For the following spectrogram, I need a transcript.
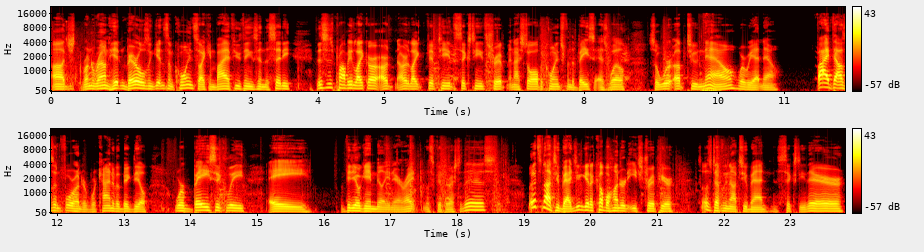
uh, just running around hitting barrels and getting some coins so I can buy a few things in the city. This is probably like our, our, our like 15th, 16th trip, and I stole all the coins from the base as well. So we're up to now, where are we at now? 5,400. We're kind of a big deal. We're basically a video game millionaire, right? Let's get the rest of this. But it's not too bad. You can get a couple hundred each trip here. So it's definitely not too bad. 60 there.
